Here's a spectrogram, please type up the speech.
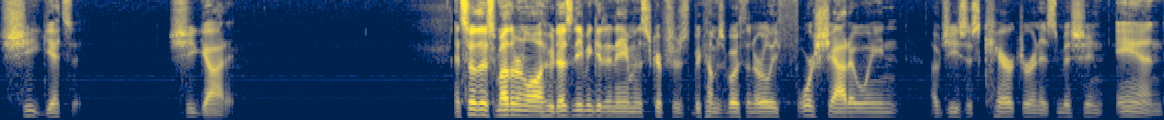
She gets it. She got it. And so, this mother in law, who doesn't even get a name in the scriptures, becomes both an early foreshadowing of Jesus' character and his mission and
